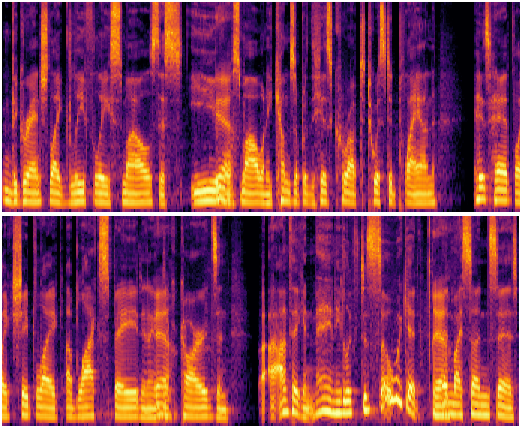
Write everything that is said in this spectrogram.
the Grinch like gleefully smiles this evil Yeah. smile when he comes up with his corrupt, twisted plan. His head like shaped like a black spade and a Yeah. deck of cards, and I- I'm thinking, man, he looks just so wicked. Yeah. And my son says,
